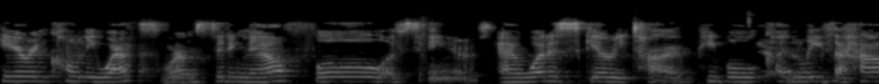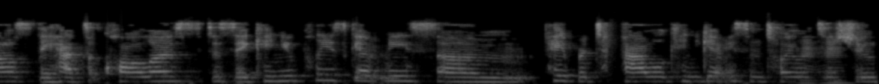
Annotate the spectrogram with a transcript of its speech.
Here in Coney West, where I'm sitting now, full of seniors. And what a scary time. People yep. couldn't leave leave the house, they had to call us to say, Can you please get me some paper towel? Can you get me some toilet mm-hmm. tissue?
